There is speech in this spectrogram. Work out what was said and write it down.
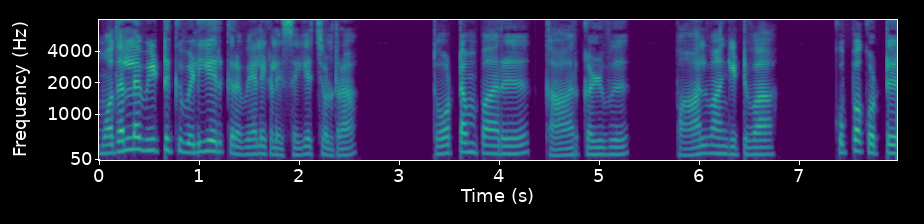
முதல்ல வீட்டுக்கு வெளியே இருக்கிற வேலைகளை செய்யச் சொல்றா. தோட்டம் பாரு கார் கழுவு பால் வாங்கிட்டு வா குப்பை கொட்டு.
